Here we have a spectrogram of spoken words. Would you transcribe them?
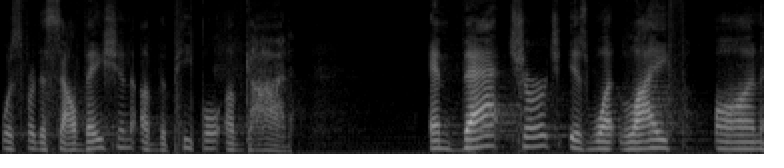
was for the salvation of the people of God. And that, church, is what life on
